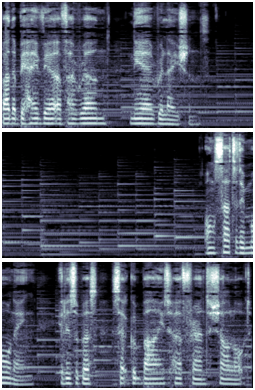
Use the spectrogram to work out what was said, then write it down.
by the behavior of her own near relations. On Saturday morning, Elizabeth said goodbye to her friend Charlotte,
